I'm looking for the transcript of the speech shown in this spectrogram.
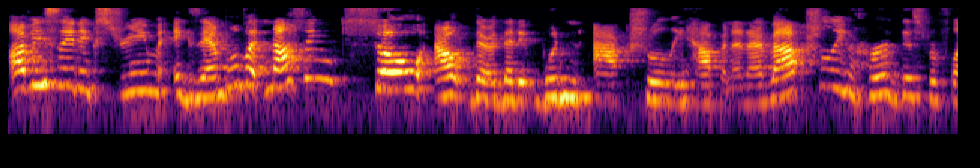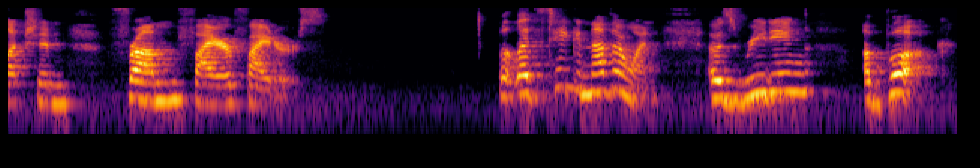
obviously an extreme example, but nothing so out there that it wouldn't actually happen. And I've actually heard this reflection from firefighters. But let's take another one. I was reading a book,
